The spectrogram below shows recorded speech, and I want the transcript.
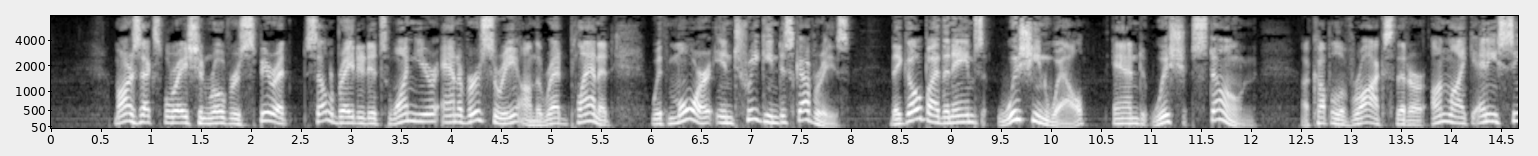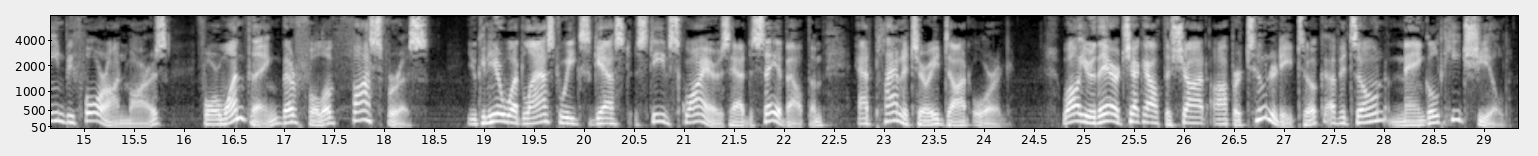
Mars exploration rover Spirit celebrated its one year anniversary on the red planet with more intriguing discoveries. They go by the names Wishing Well and Wish Stone, a couple of rocks that are unlike any seen before on Mars. For one thing, they're full of phosphorus. You can hear what last week's guest Steve Squyres had to say about them at planetary.org. While you're there, check out the shot Opportunity took of its own mangled heat shield.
